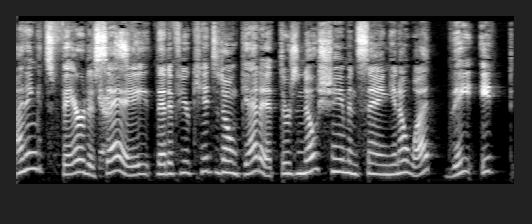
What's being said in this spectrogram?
I think it's fair to yes. say that if your kids don't get it, there's no shame in saying, you know what, they it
